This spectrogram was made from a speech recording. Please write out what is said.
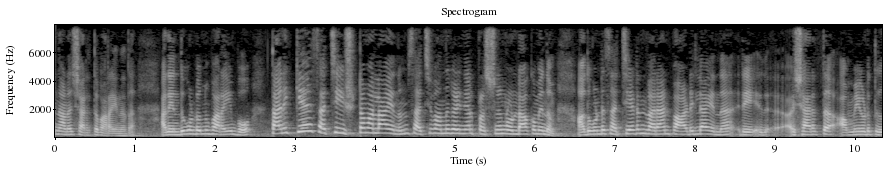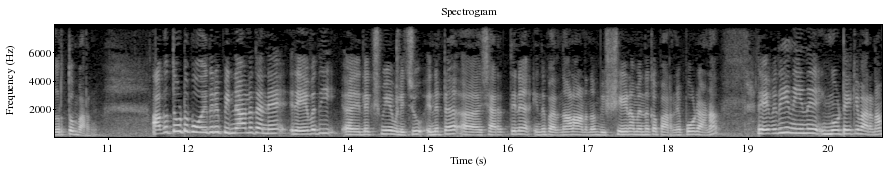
എന്നാണ് ശരത് പറയുന്നത്. അതെന്തുകൊണ്ടെന്ന് പറയുമ്പോൾ തനിക്ക് സച്ചി ഇഷ്ടമല്ല എന്നും സച്ചി വന്നു കഴിഞ്ഞാൽ പ്രശ്നങ്ങൾ ഉണ്ടാക്കുമെന്നും അതുകൊണ്ട് സച്ചേട്ടൻ വരാൻ പാടില്ല എന്ന് ശരത് അമ്മയോട് തീർത്തും പറഞ്ഞു. 음 അകത്തോട്ട് പോയതിന് പിന്നാലെ തന്നെ രേവതി ലക്ഷ്മിയെ വിളിച്ചു. എന്നിട്ട് ശരത്തിന് ഇന്ന് പിറന്നാളാണെന്നും വിഷ് ചെയ്യണമെന്നൊക്കെ പറഞ്ഞപ്പോഴാണ് രേവതി നീ ഇന്ന് ഇങ്ങോട്ടേക്ക് വരണം.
